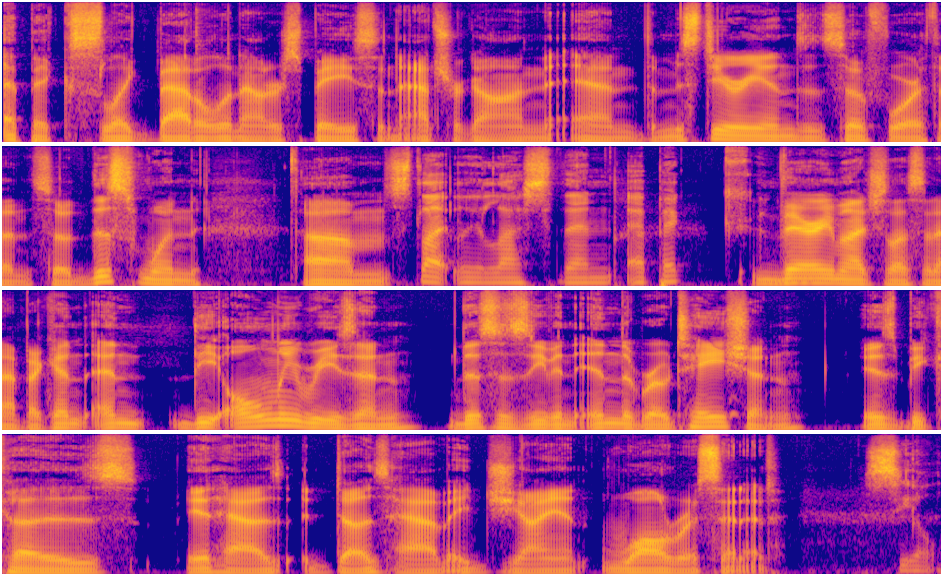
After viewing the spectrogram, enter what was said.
epics like Battle in Outer Space and Atragon and the Mysterians and so forth. And so this one, um, Slightly less than epic. very much less than epic and and the only reason this is even in the rotation is because it has it does have a giant walrus in it Seal.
